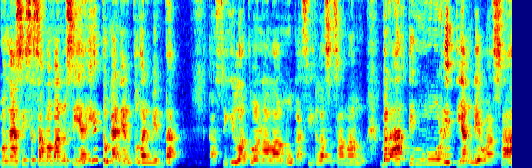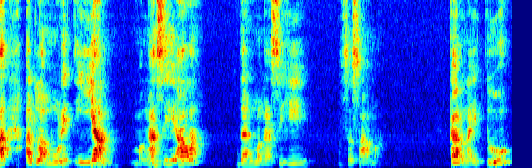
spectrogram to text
mengasihi sesama manusia. Itu kan yang Tuhan minta. Kasihilah Tuhan Allahmu, kasihilah sesamamu. Berarti murid yang dewasa adalah murid yang mengasihi Allah dan mengasihi sesama. Karena itu,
